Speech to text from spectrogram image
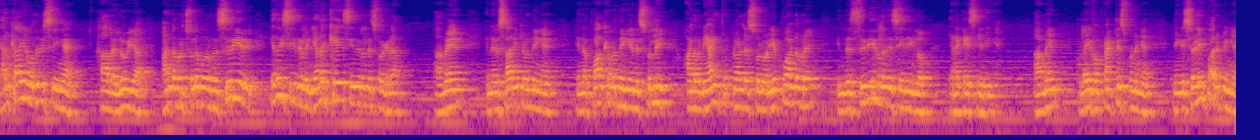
யாருக்காக உதவி செய்யுங்க? ஹால லூயா ஆண்டவர் சொல்லும்போது சிறியரில் எதை செய்தில்லை எனக்கே செய்தில்லைன்னு சொல்கிறார். ஆமென் என்னை விசாரிக்க வந்தீங்க. என்னை பார்க்க வந்தீங்க என்று சொல்லி ஆண்டவர் ஞாயிற்று நாளில் சொல்லுவார். எப்போ ஆண்டவர் இந்த சிறியர்கள் எதை செய்தீங்களோ எனக்கே செய்தீங்க ஆமென் லைஃப்பை ப்ராக்டிஸ் பண்ணுங்கள் நீங்கள் செழிப்பாக இருப்பீங்க.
